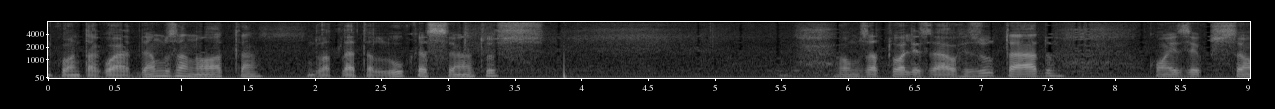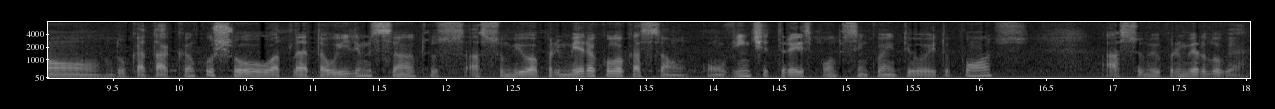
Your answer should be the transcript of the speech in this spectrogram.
Enquanto aguardamos a nota do atleta Lucas Santos, vamos atualizar o resultado. Com a execução do Katakanko Show, o atleta William Santos assumiu a primeira colocação com 23,58 pontos, assumiu o primeiro lugar.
